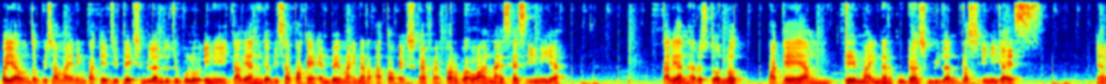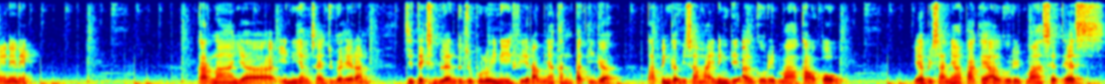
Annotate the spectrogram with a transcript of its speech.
Oh ya, untuk bisa mining pakai GTX 970 ini, kalian nggak bisa pakai NB Miner atau Excavator bawaan NiceHash ini ya. Kalian harus download pakai yang G Miner Kuda 9 Plus ini guys. Yang ini nih. Karena ya ini yang saya juga heran. GTX 970 ini VRAM-nya kan 4GB, tapi nggak bisa mining di algoritma Kaupo dia bisanya pakai algoritma ZHash.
